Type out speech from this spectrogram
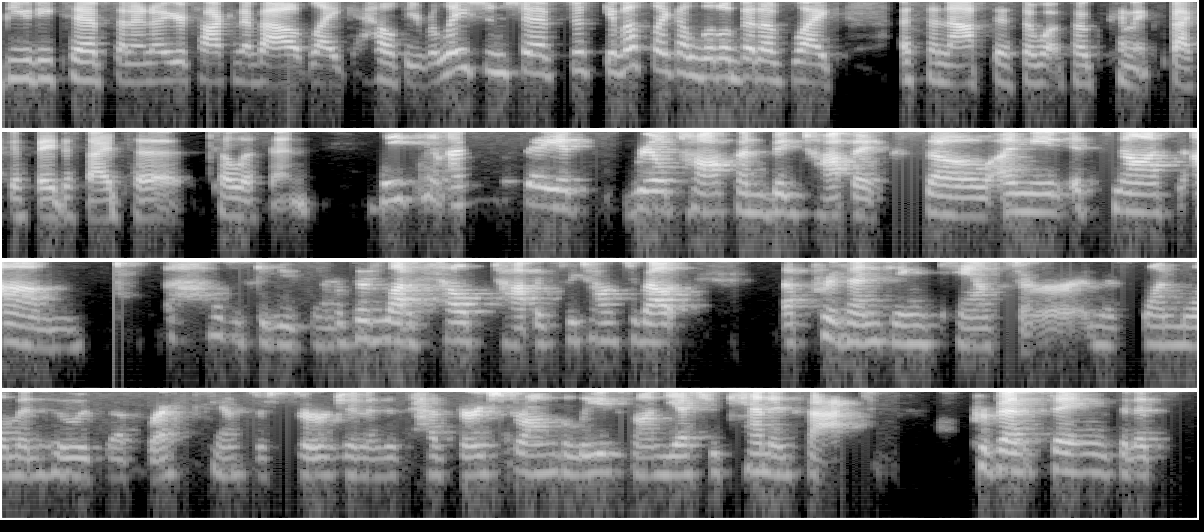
beauty tips and i know you're talking about like healthy relationships just give us like a little bit of like a synopsis of what folks can expect if they decide to to listen they can i would say it's real talk on big topics so i mean it's not um I'll just give you examples. There's a lot of health topics. We talked about uh, preventing cancer, and this one woman who is a breast cancer surgeon and this has very strong beliefs on yes, you can in fact prevent things, and it's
